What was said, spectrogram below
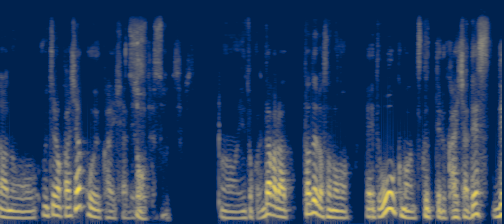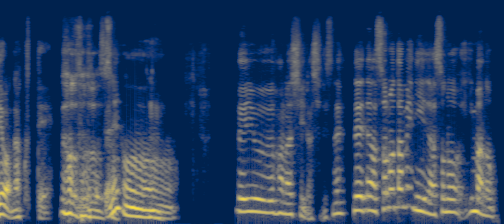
あの、うちの会社はこういう会社です。そうです、そうです。うん、いうところ。だから、例えばその、えっと、ウォークマン作ってる会社ですではなくて、そうそうそうそう。ですよね。うん。っていう話らしいですね。で、だからそのために、その今の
